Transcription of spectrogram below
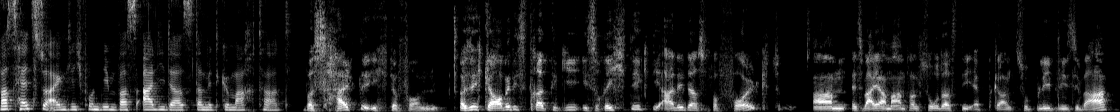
was hältst du eigentlich von dem, was Adidas damit gemacht hat? Was halte ich davon? Also ich glaube, die Strategie ist richtig, die Adidas verfolgt. Ähm, es war ja am Anfang so, dass die App ganz so blieb, wie sie war.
